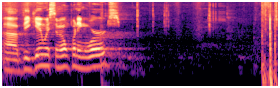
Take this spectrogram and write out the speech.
uh, begin with some opening words. I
